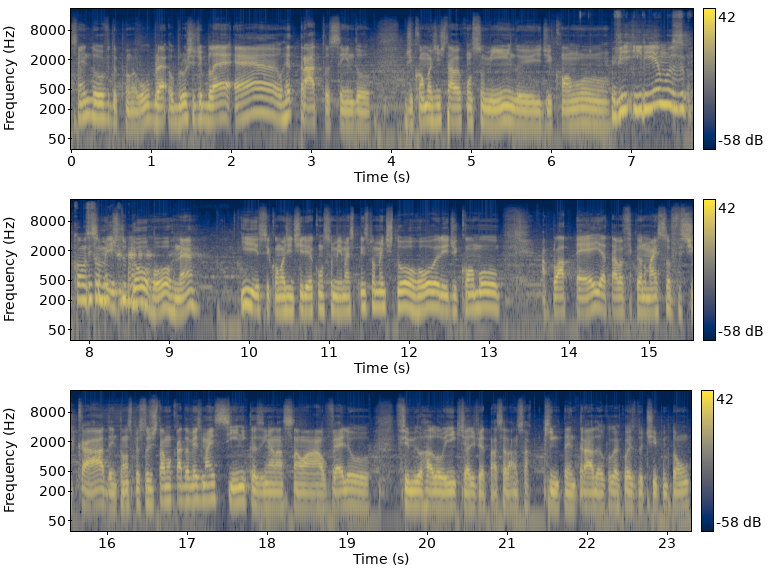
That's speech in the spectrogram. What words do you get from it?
Sem dúvida, pô. O, o Bruxo de Blair é o retrato, assim, do, de como a gente tava consumindo e de como. Vi- iríamos consumir. Principalmente do horror, né? Isso, e como a gente iria consumir, mas principalmente do horror e de como a plateia tava ficando mais sofisticada. Então as pessoas estavam cada vez mais cínicas em relação ao velho filme do Halloween, que já devia estar, sei lá, na sua quinta entrada ou qualquer coisa do tipo. Então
